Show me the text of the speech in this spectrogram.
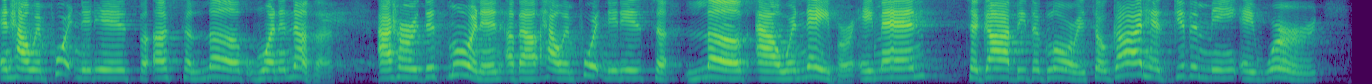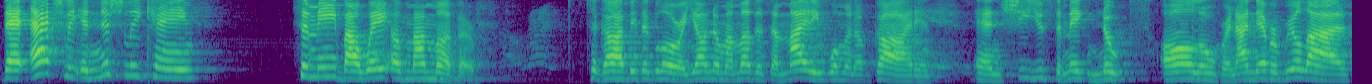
and how important it is for us to love one another. I heard this morning about how important it is to love our neighbor. Amen. To God be the glory. So, God has given me a word that actually initially came to me by way of my mother. To God be the glory. Y'all know my mother's a mighty woman of God, and, and she used to make notes all over. And I never realized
